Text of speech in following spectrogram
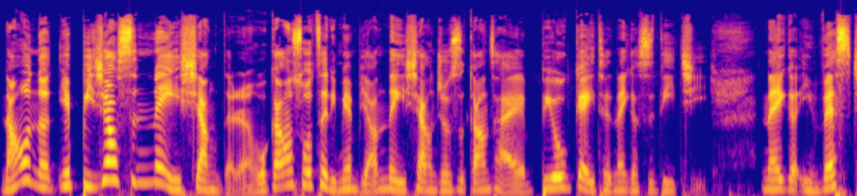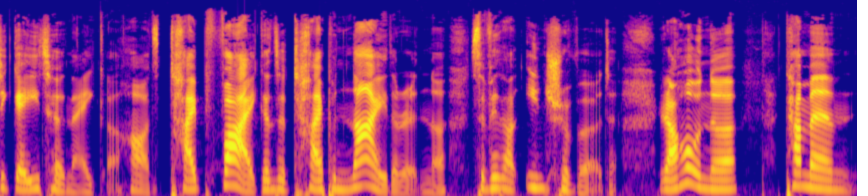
然后呢，也比较是内向的人。我刚刚说这里面比较内向，就是刚才 Bill Gate 那个是第几？那个 investigator 那一个哈，type five 跟着 type nine 的人呢，是非常 introvert。然后呢，他们。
